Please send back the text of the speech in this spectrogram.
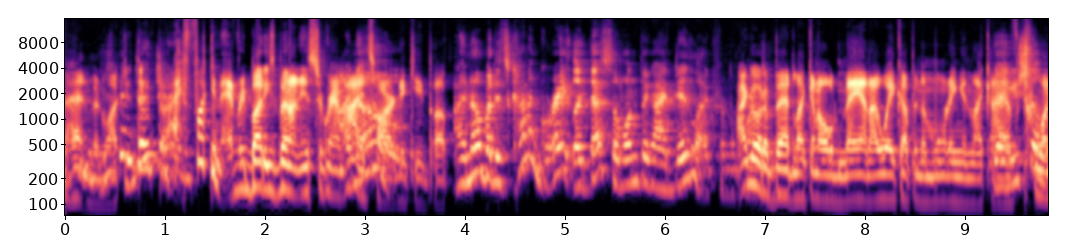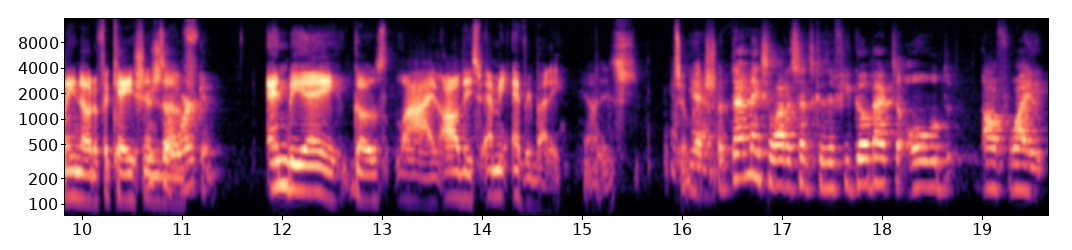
I hadn't been watching. been They-. I, fucking everybody's been on Instagram. I It's hard to keep up. I know, but it's kind of great. Like that's the one thing I did like from the. I go to bed like an old man. I wake up in the morning and like I have still- twenty You're notifications still of working. NBA goes live. All these, I mean, everybody. You know, it's too Yeah, much. but that makes a lot of sense because if you go back to old Off White,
